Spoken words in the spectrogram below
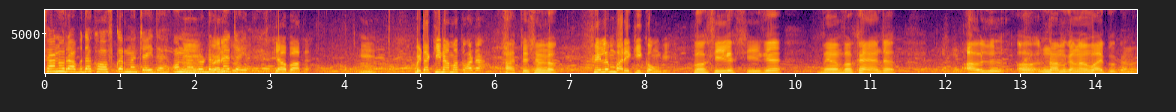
ਸਾਨੂੰ ਰੱਬ ਦਾ ਖੌਫ ਕਰਨਾ ਚਾਹੀਦਾ ਹੈ ਉਹਨਾਂ ਤੋਂ ਡਰਨਾ ਚਾਹੀਦਾ ਹੈ। ਕੀ ਬਾਤ ਹੈ। ਹੂੰ। ਬੇਟਾ ਕੀ ਨਾਮ ਆ ਤੁਹਾਡਾ? ਹੱਥ ਸਿੰਘ। ਫਿਲਮ ਬਾਰੇ ਕੀ ਕਹੋਗੇ? ਉਹ ਠੀਕ ਠੀਕ ਮੈਂ ਬਖੈਂਦ ਨਾਮ ਕਰਨਾ, ਵਾਹਿਗੁਰੂ ਕਰਨਾ,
